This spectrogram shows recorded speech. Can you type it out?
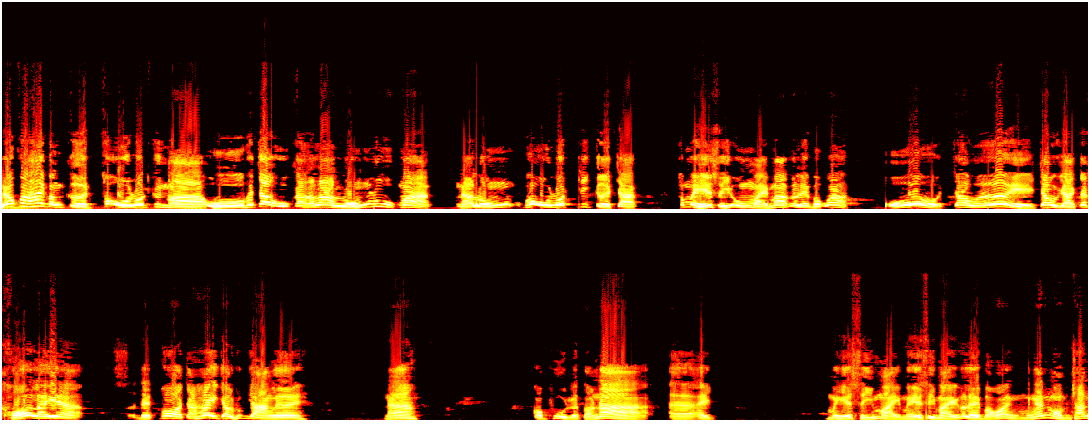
แล้วก็ให้บังเกิดพระโอรสขึ้นมา โอ้โหพระเจ้าโอกาลาหลงลูกมากนะหลงพระโอรสที่เกิดจากพระมเหสีองค์ใหม่มากก็เลยบอกว่า โอ้ เจ้าเอ้ย เจ้าอยากจะขออะไรอะ เด็จพ่อจะให้เจ้าทุกอย่างเลยนะ ก็พูดกับต่อหน้าเอ่อไอ้มเหสีใหม่มเหสีใหม่ก็เลยบอกว่างั้นหม่อมฉัน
